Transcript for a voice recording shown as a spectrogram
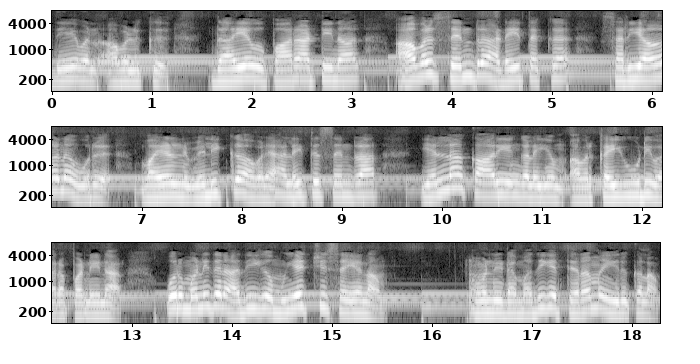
தேவன் அவளுக்கு தயவு பாராட்டினால் அவள் சென்று அடையத்தக்க சரியான ஒரு வயல் வெளிக்கு அவளை அழைத்து சென்றார். எல்லா காரியங்களையும் அவர் கைகூடி வர பண்ணினார் ஒரு மனிதன் அதிக முயற்சி செய்யலாம். அவனிடம் அதிக திறமை இருக்கலாம்.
